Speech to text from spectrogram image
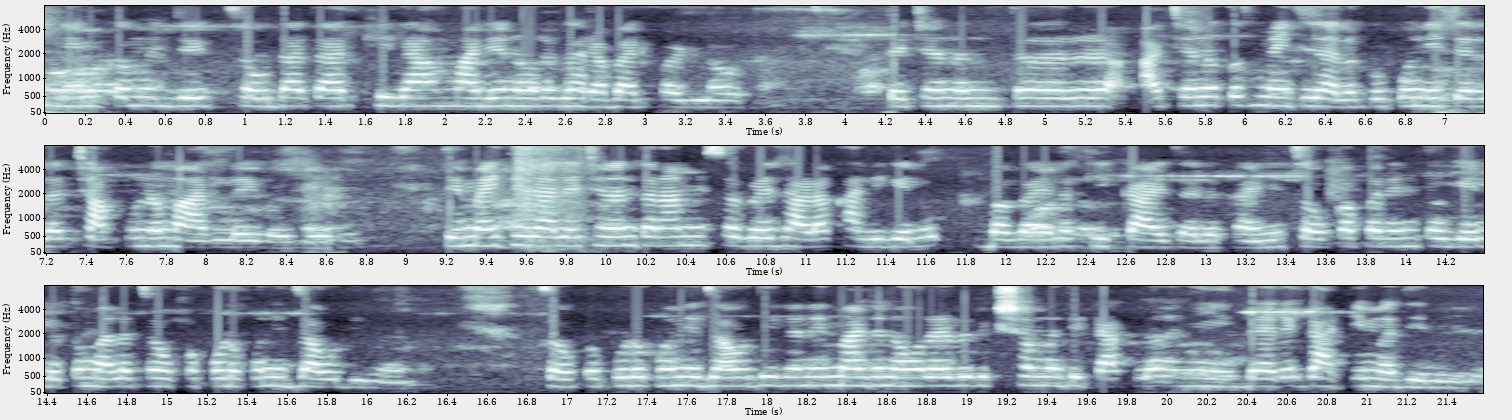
नेमकं म्हणजे चौदा तारखेला माझ्या नवरा घराबाहेर पडला होता. त्याच्यानंतर अचानकच माहिती झालं की कोणी त्याला चाकून मारलंय वगैरे. ते माहिती झाल्याच्यानंतर आम्ही सगळे झाडा खाली गेलो बघायला की काय झालं काय नाही. चौकापर्यंत गेलो तर मला चौकापुढं कोणी जाऊ दिलं नाही. चौकापुढं कोणी जाऊ दिलं नाही माझ्या नवऱ्याला रिक्षामध्ये टाकलं आणि डायरेक्ट घाटीमध्ये निघलो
